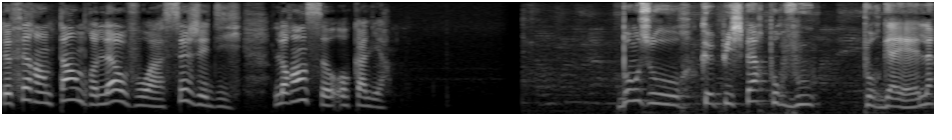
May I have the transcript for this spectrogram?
de faire entendre leur voix ce jeudi. Laurence Ocalia. Bonjour, que puis-je faire pour vous? Pour Gaël,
